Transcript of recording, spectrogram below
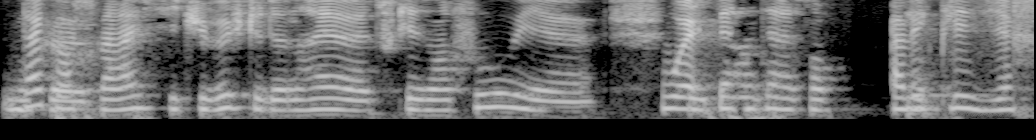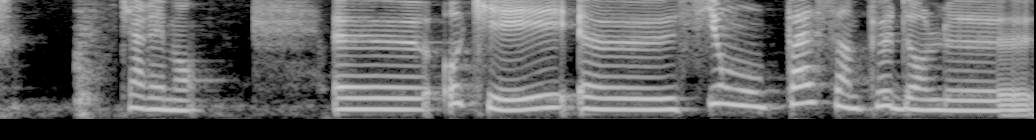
D'accord. pareil, si tu veux, je te donnerai toutes les infos et c'est hyper intéressant. Avec plaisir, carrément. Euh, ok, euh, si on passe un peu dans le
